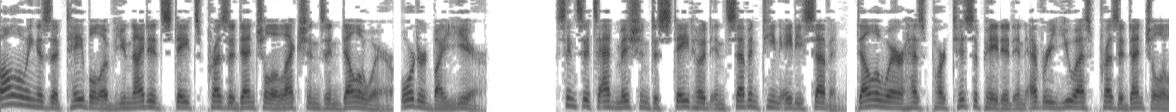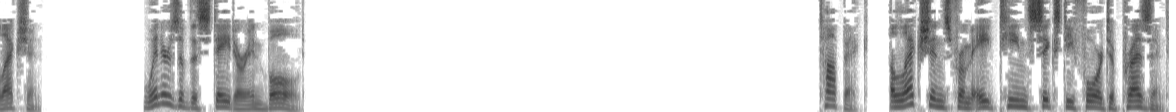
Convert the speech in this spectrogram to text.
Following is a table of United States presidential elections in Delaware, ordered by year. Since its admission to statehood in 1787, Delaware has participated in every U.S. presidential election. Winners of the state are in bold. Elections from 1864 to present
